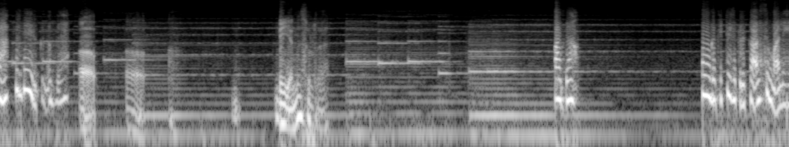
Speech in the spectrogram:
ஜாக்கிரதையா இருக்கணுங்க நீ என்ன சொல்ற? அதான் உங்ககிட்ட இருக்கிற காசு மாலை.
